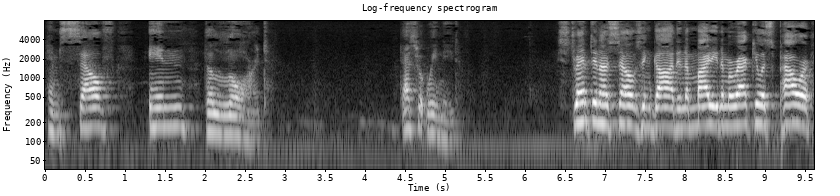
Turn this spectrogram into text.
himself in the Lord. That's what we need. Strengthen ourselves in God in the mighty, the miraculous power.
